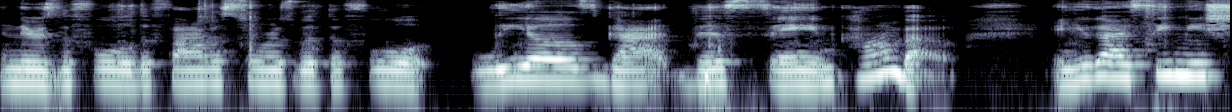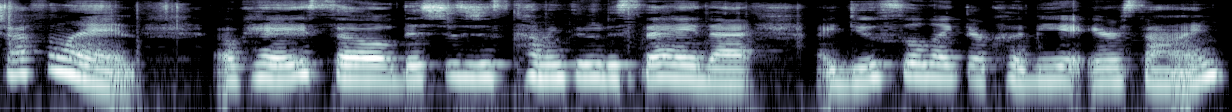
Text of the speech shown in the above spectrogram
And there's the Fool, the Five of Swords with the Fool. Leo's got this same combo. And you guys see me shuffling. Okay. So this is just coming through to say that I do feel like there could be an air sign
